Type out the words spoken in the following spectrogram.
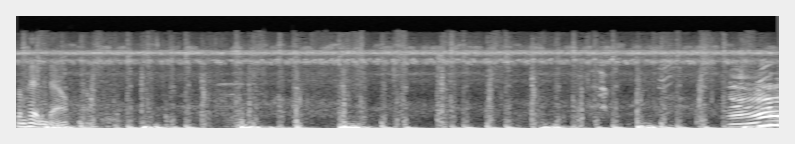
I'm heading down now.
